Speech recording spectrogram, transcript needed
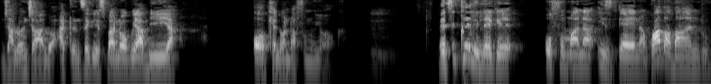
njalo njalo aqinisekise uba noko uyabiya okhe loo nto afuna uyokha besiqhelile ke ufumana izitena kwaba bantu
